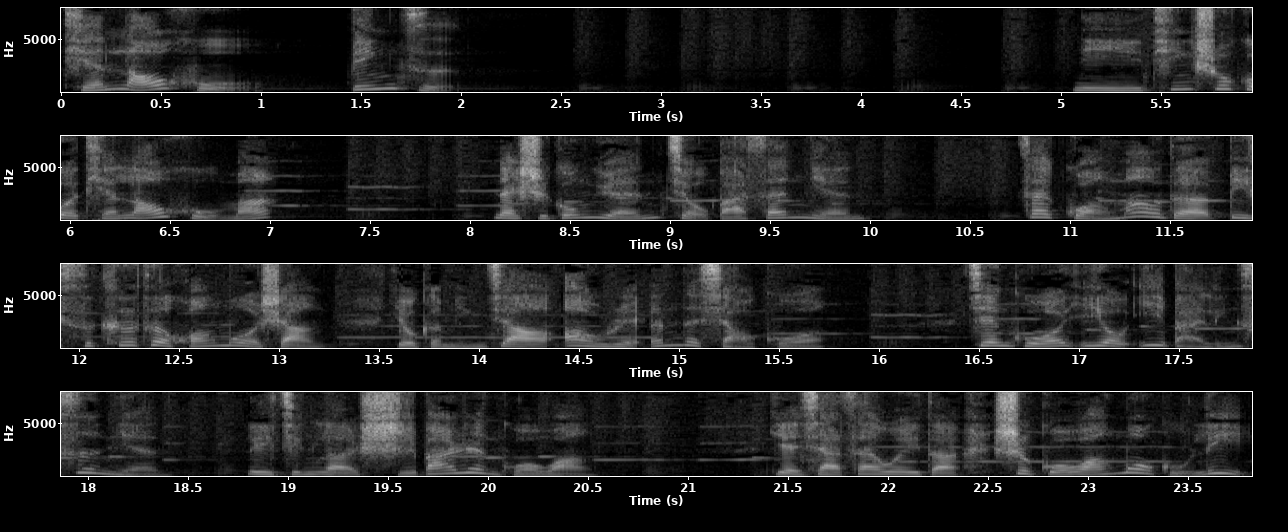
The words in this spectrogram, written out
田老虎，冰子，你听说过田老虎吗？那是公元九八三年，在广袤的毕斯科特荒漠上，有个名叫奥瑞恩的小国，建国已有一百零四年，历经了十八任国王。眼下在位的是国王莫古利，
